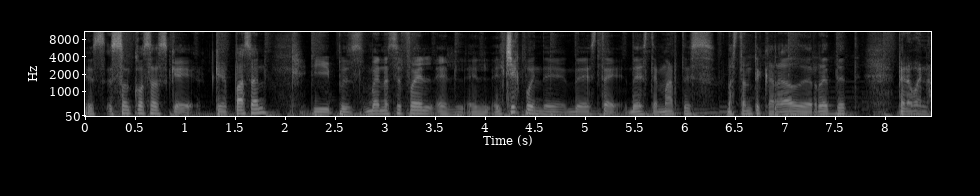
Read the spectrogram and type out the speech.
es- son cosas que, que pasan y pues bueno, ese fue el, el- el- checkpoint de, de este, de este martes, bastante cargado de Red Dead. Pero bueno,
